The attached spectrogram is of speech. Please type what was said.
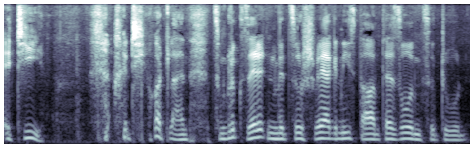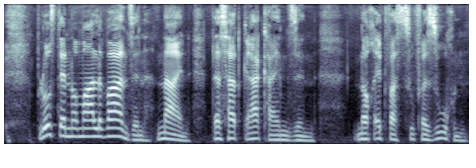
IT, IT-Hotline zum Glück selten mit so schwer genießbaren Personen zu tun. Bloß der normale Wahnsinn. Nein, das hat gar keinen Sinn. Noch etwas zu versuchen.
